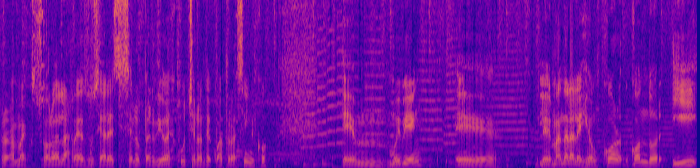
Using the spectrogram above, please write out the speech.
programa solo de las redes sociales. Si se lo perdió, escúchenos de 4 a 5. Em, muy bien. eh, le manda la Legión Cóndor y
